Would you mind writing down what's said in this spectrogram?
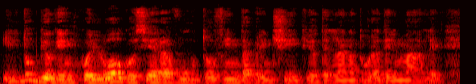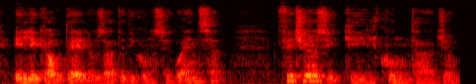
Il dubbio che in quel luogo si era avuto fin da principio della natura del male e le cautele usate di conseguenza fecero sì che il contagio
